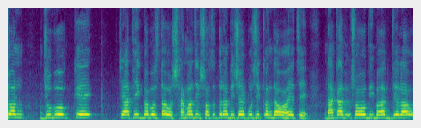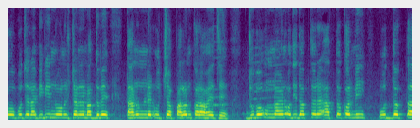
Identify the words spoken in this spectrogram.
জন যুবককে ট্রাফিক ব্যবস্থা ও সামাজিক সচেতনতা বিষয়ে প্রশিক্ষণ দেওয়া হয়েছে। ঢাকা সহ বিভাগ, জেলা ও উপজেলায় বিভিন্ন অনুষ্ঠানের মাধ্যমে তারুণ্যের উৎসব পালন করা হয়েছে। যুব উন্নয়ন অধিদপ্তরের আত্মকর্মী উদ্যোক্তা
